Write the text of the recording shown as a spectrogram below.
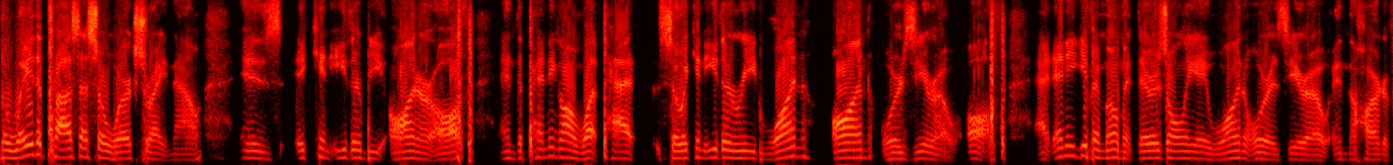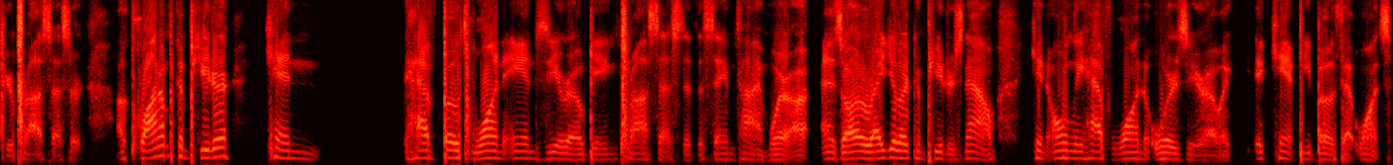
The way the processor works right now is it can either be on or off, and depending on what pat, so it can either read one on or zero off. At any given moment, there is only a one or a zero in the heart of your processor. A quantum computer can have both one and zero being processed at the same time where our, as our regular computers now can only have one or zero it, it can't be both at once.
